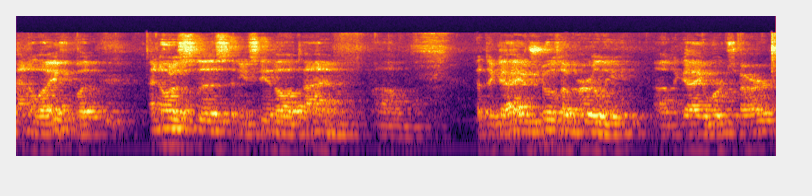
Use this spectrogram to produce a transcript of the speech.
kind of life, but I notice this, and you see it all the time, um, that the guy who shows up early, uh, the guy who works hard,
